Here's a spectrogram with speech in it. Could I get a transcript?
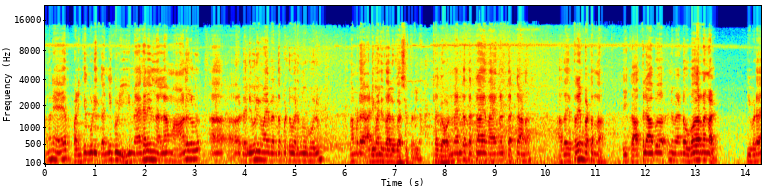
അങ്ങനെ ഏത് പണിക്കൻകുടി കഞ്ഞിക്കുഴി ഈ മേഖലയിൽ നിന്നെല്ലാം ആളുകൾ ഡെലിവറിയുമായി ബന്ധപ്പെട്ട് വരുന്നത് പോലും നമ്മുടെ അടിമാലി താലൂക്ക് ആശുപത്രിയിലാണ്. പക്ഷേ ഗവൺമെന്റിന്റെ തെറ്റായ നയങ്ങൾ തെറ്റാണ്. അത് എത്രയും പെട്ടെന്ന് ഈ കാത്ത് ലാബിന് വേണ്ട ഉപകരണങ്ങൾ ഇവിടെ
